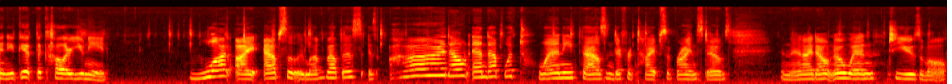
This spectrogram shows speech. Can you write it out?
And you get the color you need. What I absolutely love about this is I don't end up with 20,000 different types of rhinestones and then I don't know when to use them all.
